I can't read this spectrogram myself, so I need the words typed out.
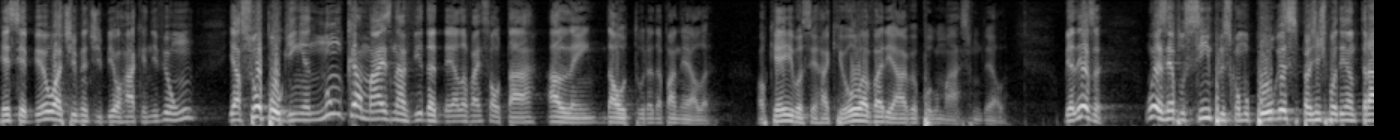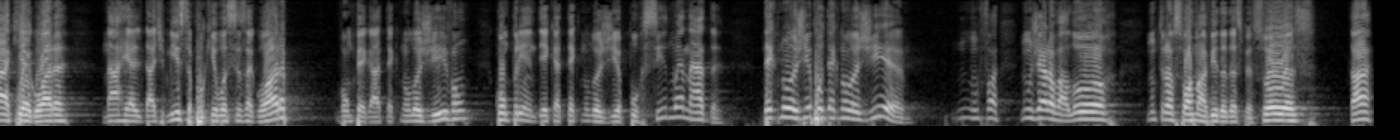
recebeu o achievement de biohacker nível 1 e a sua pulguinha nunca mais na vida dela vai saltar além da altura da panela. Ok? Você hackeou a variável pulo máximo dela. Beleza? Um exemplo simples como pulgas, para a gente poder entrar aqui agora na realidade mista, porque vocês agora vão pegar a tecnologia e vão compreender que a tecnologia por si não é nada. Tecnologia por tecnologia não, não gera valor, não transforma a vida das pessoas. Tá?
